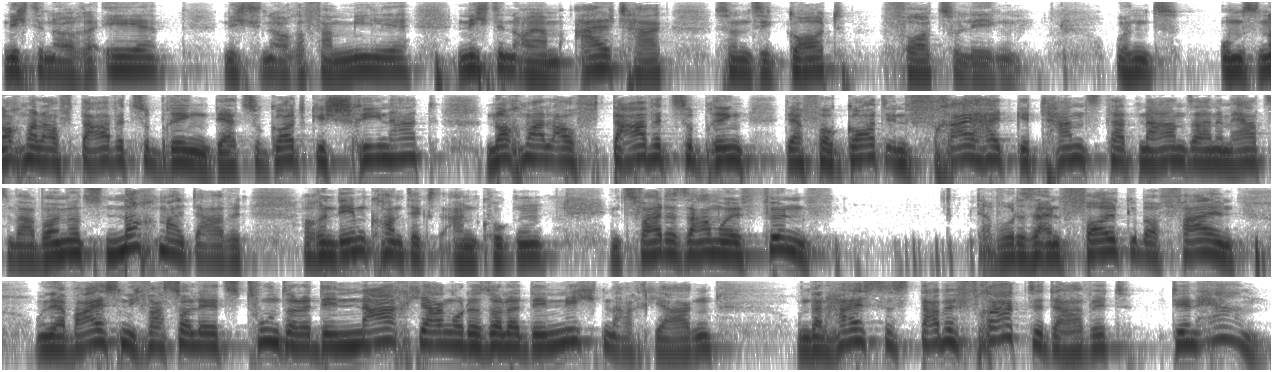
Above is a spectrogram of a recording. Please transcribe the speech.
Nicht in eurer Ehe, nicht in eurer Familie, nicht in eurem Alltag, sondern sie Gott vorzulegen. Und um es nochmal auf David zu bringen, der zu Gott geschrien hat, nochmal auf David zu bringen, der vor Gott in Freiheit getanzt hat, nah an seinem Herzen war. Wollen wir uns nochmal David auch in dem Kontext angucken. In 2 Samuel 5, da wurde sein Volk überfallen und er weiß nicht, was soll er jetzt tun? Soll er den nachjagen oder soll er den nicht nachjagen? Und dann heißt es, da befragte David den Herrn.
